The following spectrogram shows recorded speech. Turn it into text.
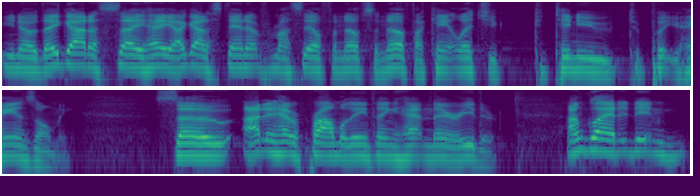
you know they got to say, "Hey, I got to stand up for myself. Enough's enough. I can't let you continue to put your hands on me." So I didn't have a problem with anything that happened there either. I'm glad it didn't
